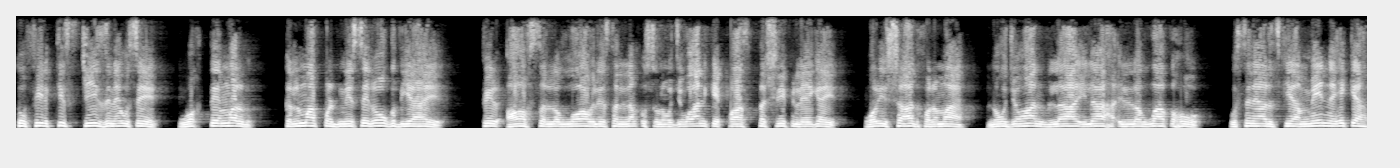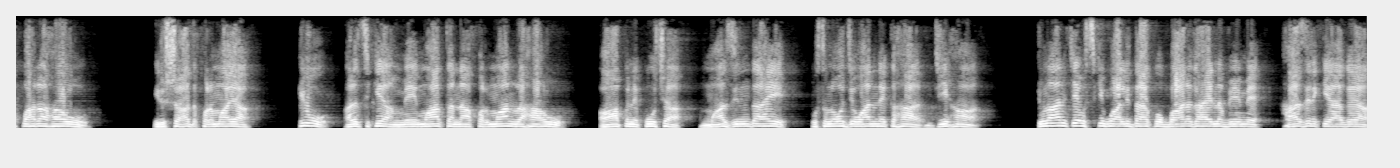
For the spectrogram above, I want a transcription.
تو پھر کس چیز نے اسے وقت مرگ کلمہ پڑھنے سے روک دیا ہے؟ پھر آپ صلی اللہ علیہ وسلم اس نوجوان کے پاس تشریف لے گئے اور ارشاد فرمایا، نوجوان لا الہ الا اللہ کہو، اس نے عرض کیا، میں نہیں کہہ پا رہا ہوں۔ ارشاد فرمایا، کیوں؟ عرض کیا، میں ماں کا نافرمان رہا ہوں۔ آپ نے پوچھا، ماں زندہ ہے؟ اس نوجوان نے کہا جی ہاں۔ چنانچہ اس کی والدہ کو بارگاہ نبی میں حاضر کیا گیا۔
